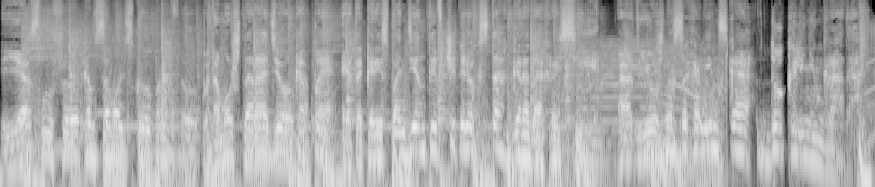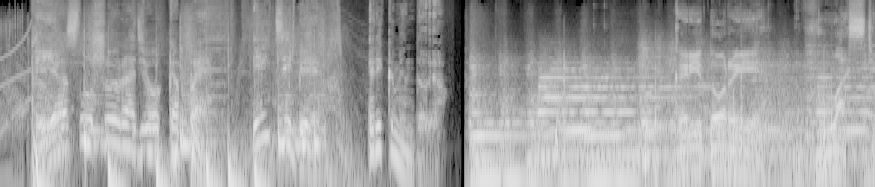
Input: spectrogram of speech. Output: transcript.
Я слушаю «Комсомольскую правду», потому что «Радио КП» — это корреспонденты в 400 городах России. От Южно-Сахалинска до Калининграда. Я слушаю «Радио КП» и тебе рекомендую. Коридоры власти.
